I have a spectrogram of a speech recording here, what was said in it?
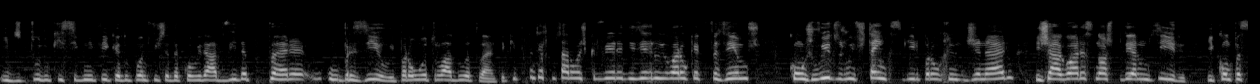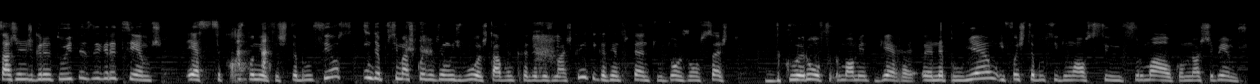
e de tudo o que isso significa do ponto de vista da qualidade de vida para o Brasil e para o outro lado do Atlântico. E, portanto, eles começaram a escrever e dizer e agora o que é que fazemos com os livros? Os livros têm que seguir para o Rio de Janeiro e já agora, se nós pudermos ir e com passagens gratuitas, agradecemos. Essa correspondência estabeleceu-se, ainda por cima as coisas em Lisboa estavam cada vez mais críticas, entretanto, o Dom João VI declarou formalmente guerra a Napoleão e foi estabelecido um auxílio formal, como nós sabemos,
